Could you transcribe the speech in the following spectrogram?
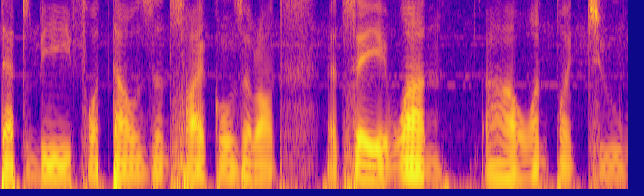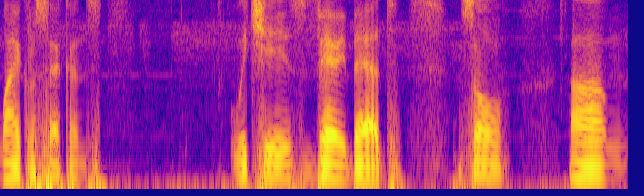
that would be 4000 cycles around let's say 1 uh, 1.2 microseconds which is very bad. So um,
